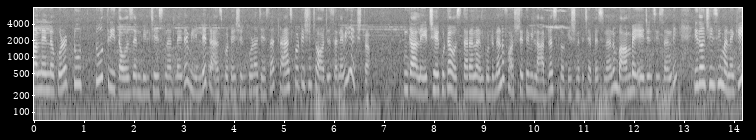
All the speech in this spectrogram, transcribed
ఆన్లైన్లో కూడా two to three thousand bill చేసినట్లయితే వీళ్ళే ట్రాన్స్పోర్టేషన్ కూడా చేస్తారు. ట్రాన్స్పోర్టేషన్ ఛార్జెస్ అనేవి ఎక్స్ట్రా. ఇంకా లేట్ చేయకుండా వస్తారని అనుకుంటున్నాను. ఫస్ట్ అయితే వీళ్ళ అడ్రస్ లొకేషన్ అయితే చెప్పేస్తున్నాను. బాంబే ఏజెన్సీస్ అండి. ఇది వచ్చేసి మనకి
